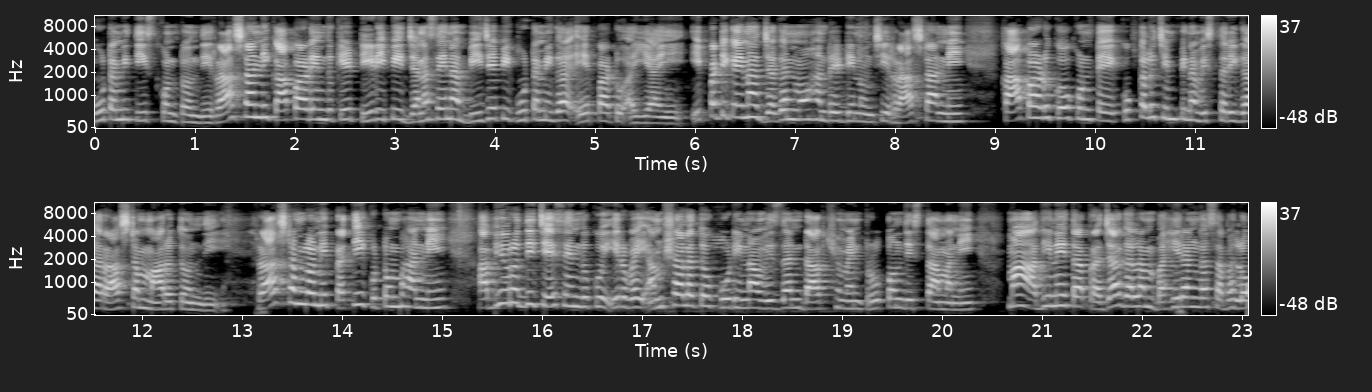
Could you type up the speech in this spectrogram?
కూటమి తీసుకుంటోంది. రాష్ట్రాన్ని కాపాడేందుకే టీడీపీ జనసేన బీజేపీ కూటమిగా ఏర్పాటు అయ్యాయి. ఇప్పటికైనా జగన్మోహన్ రెడ్డి నుంచి రాష్ట్రాన్ని కాపాడుకోకుంటే కుక్కలు చింపిన విస్తరిగా రాష్ట్రం మారుతోంది. రాష్ట్రంలోని ప్రతి కుటుంబాన్ని అభివృద్ధి చేసేందుకు ఇరవై అంశాలతో కూడిన విజన్ డాక్యుమెంట్ రూపొందిస్తామని మా అధినేత ప్రజాగలం బహిరంగ సభలో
